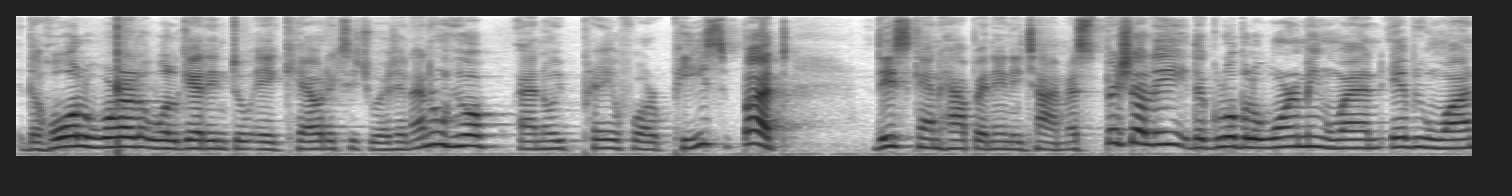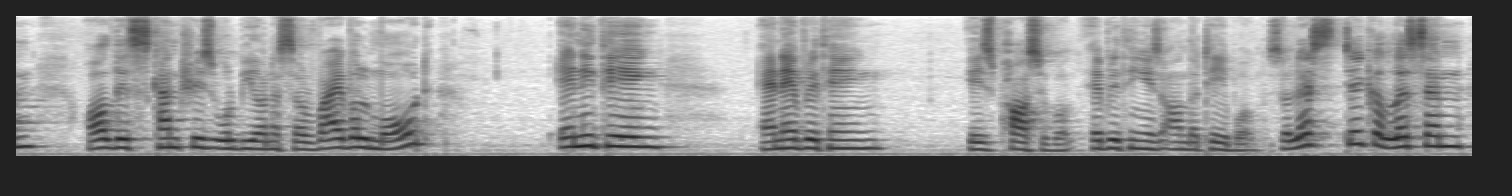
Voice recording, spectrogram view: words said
The whole world will get into a chaotic situation. And we hope and we pray for peace, but this can happen anytime, especially the global warming when everyone, all these countries will be on a survival mode. Anything and everything is possible. Everything is on the table. So let's take a listen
